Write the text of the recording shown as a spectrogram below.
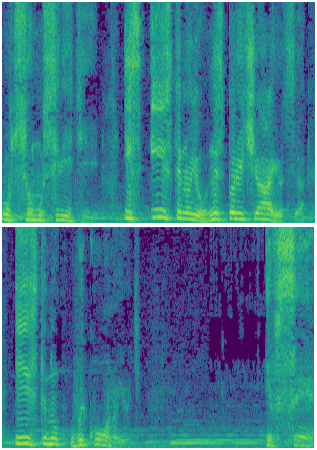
у цьому світі. І з істиною не сперечаються, істину виконують. І все,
